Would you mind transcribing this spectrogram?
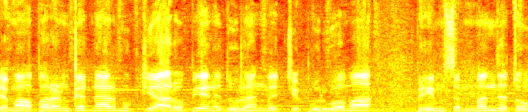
જેમાં અપહરણ કરનાર મુખ્ય આરોપી અને દુલ્હન વચ્ચે પૂર્વમાં પ્રેમ સંબંધ હતો.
